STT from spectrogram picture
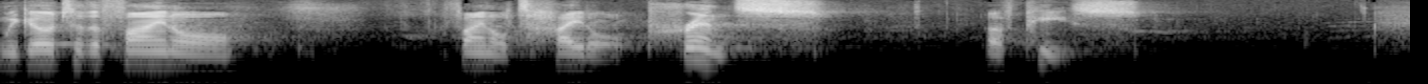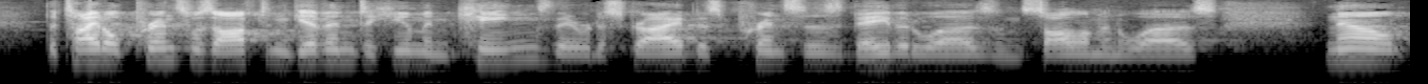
We go to the final, final title Prince of Peace. The title prince was often given to human kings. They were described as princes. David was and Solomon was. Now,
